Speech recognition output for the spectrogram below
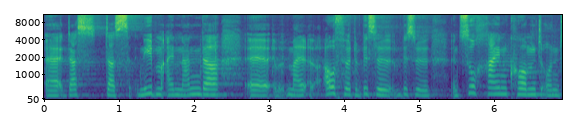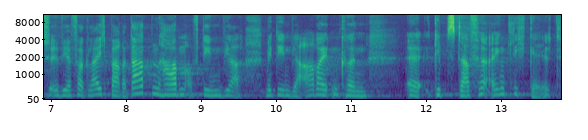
äh, dass das Nebeneinander äh, mal aufhört, ein bisschen, ein bisschen ein Zug reinkommt und wir vergleichbare Daten haben, auf denen wir, mit denen wir arbeiten können. Äh, Gibt es dafür eigentlich Geld?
